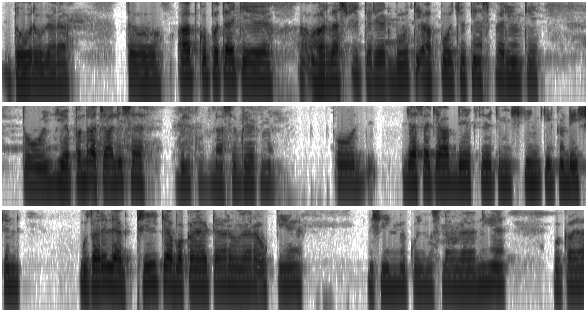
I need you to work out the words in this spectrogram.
डोर वगैरह। तो आपको पता है कि हार्वेस्टर के रेट बहुत ही अप हो चुके हैं स्पैरियों के। तो ये पंद्रह चालीस है, बिल्कुल मुनासिब रेट में। तो जैसा कि आप देख रहे हैं कि मशीन की कंडीशन गुजारे लायक ठीक है, बकाया टायर वगैरह ओके हैं। मशीन में कोई मसला वगैरह नहीं है। बकाया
